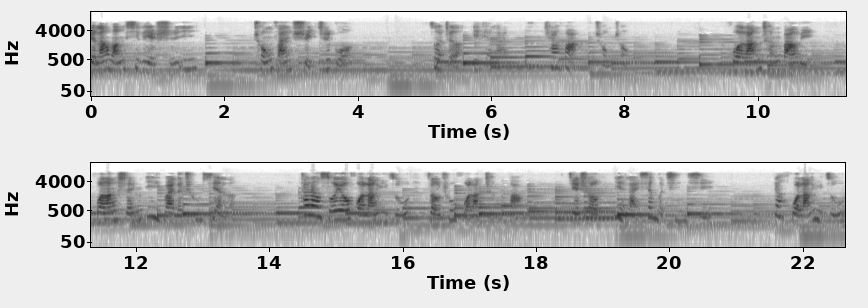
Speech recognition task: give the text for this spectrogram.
雪狼王系列十一，重返水之国，作者一点蓝，插画虫虫。火狼城堡里，火狼神意外的出现了，他让所有火狼一族走出火狼城堡，接受夜来香的侵袭，让火狼一族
